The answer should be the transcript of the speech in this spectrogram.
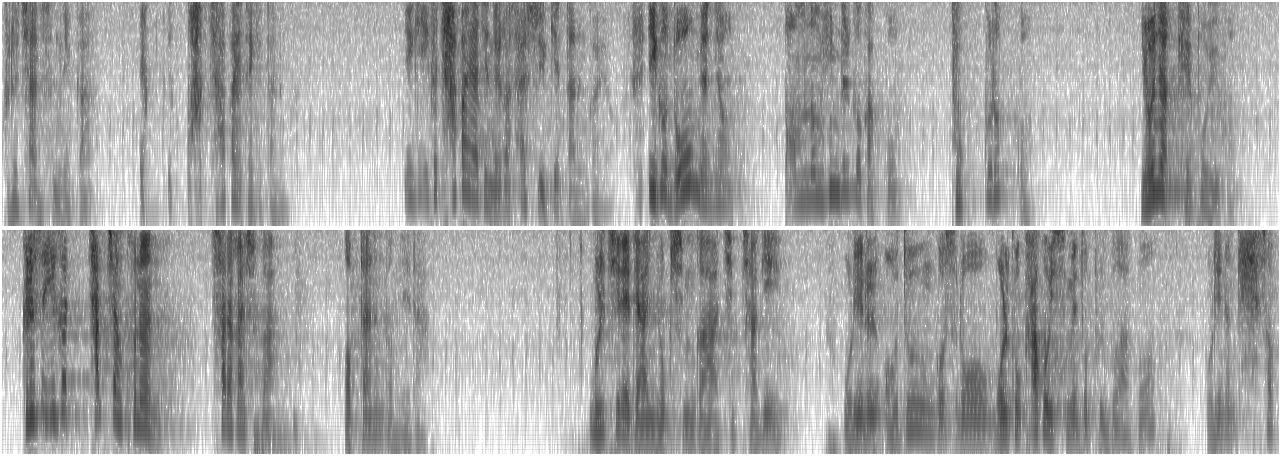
그렇지 않습니까? 꽉 잡아야 되겠다는 거예요. 이거 잡아야지 내가 살 수 있겠다는 거예요. 이거 놓으면요, 너무너무 힘들 것 같고, 부끄럽고, 연약해 보이고, 그래서 이거 잡지 않고는 살아갈 수가 없다는 겁니다. 물질에 대한 욕심과 집착이 우리를 어두운 곳으로 몰고 가고 있음에도 불구하고 우리는 계속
